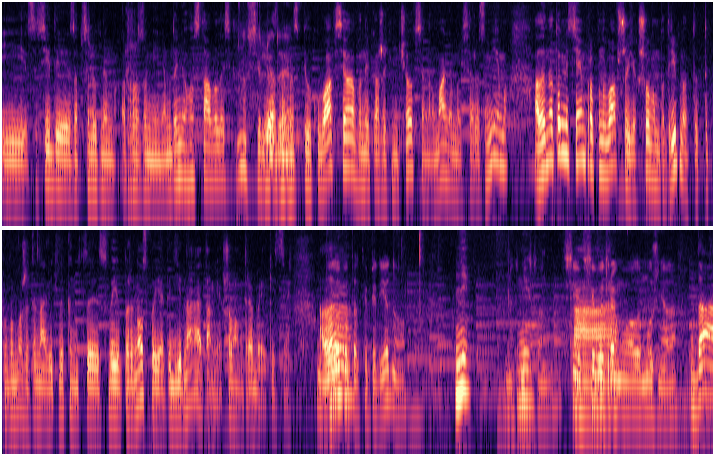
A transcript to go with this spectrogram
і сусіди з абсолютним розумінням до нього ставились. ну, всі Я з ними спілкувався, вони кажуть, нічого, все нормально, ми все розуміємо. Але натомість я їм пропонував, що якщо вам потрібно, то типу ви можете навіть виконати свою переноску, я під'єднаю там, якщо вам треба якісь це. Але... Були випадки під'єднував? Ні. Ніхто, Ні. ніхто не. Всі, А. всі витримували мужньо, так? Да,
